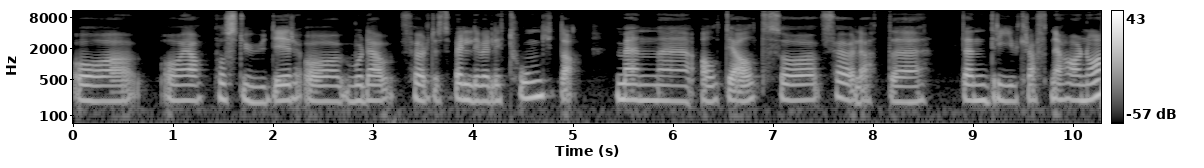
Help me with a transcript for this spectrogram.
og, og ja, på studier, og hvor det har føltes veldig, veldig tungt, da. Men eh, alt i alt så føler jeg at eh, den drivkraften jeg har nå,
